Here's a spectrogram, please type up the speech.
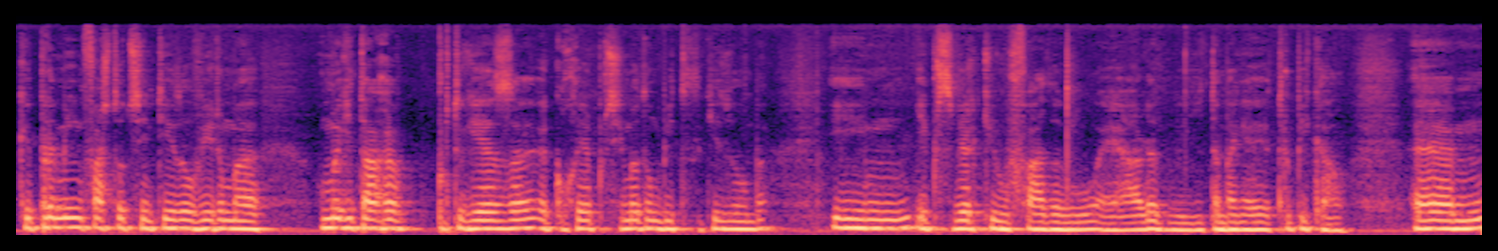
que para mim faz todo sentido ouvir uma, uma guitarra portuguesa a correr por cima de um beat de kizomba e, e perceber que o fado é árabe e também é tropical. Um,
